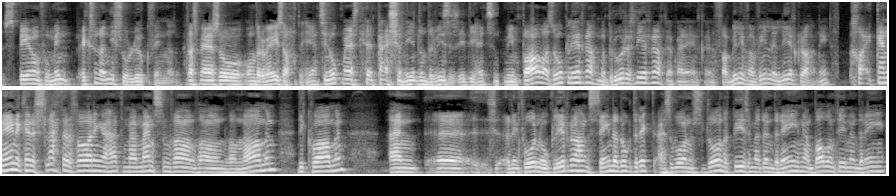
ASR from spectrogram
spelen voor mij, ik zou dat niet zo leuk vinden. Dat is mij zo onderwijsachtig. Hè. Het zijn ook meest gepassioneerde onderwijzers. Hè. Die hetsen. Mijn pa was ook leerkracht, mijn broer is leerkracht. Ik ben een familie van vele leerkrachten. Hè. Ik heb eigenlijk een slechte ervaringen gehad met mensen van, van, van namen die kwamen. En uh, het worden ook leerkrachten, ze zijn dat ook direct. En ze worden zodanig bezig met hun eigen en babbelend in hun eigen.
